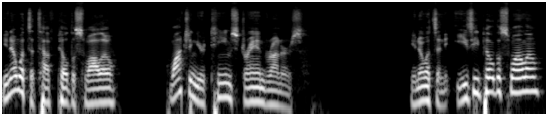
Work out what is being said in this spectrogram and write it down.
You know what's a tough pill to swallow? Watching your team strand runners. You know what's an easy pill to swallow?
